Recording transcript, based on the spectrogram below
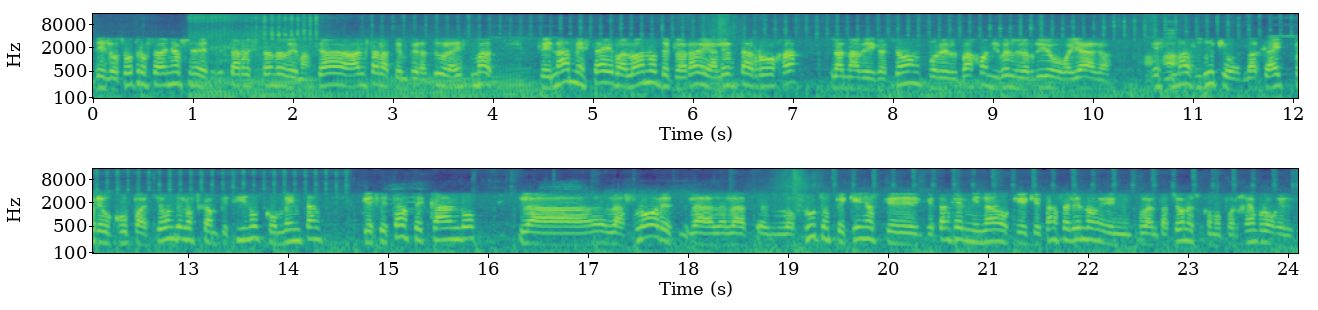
de los otros años, se está registrando demasiada alta la temperatura. Es más, FENAM está evaluando declarar de alerta roja la navegación por el bajo nivel del río Guayaga. Es más, Lucho, la que hay preocupación de los campesinos, comentan que se están secando las flores, los frutos pequeños que, están germinados, que, están saliendo en plantaciones, como por ejemplo el,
